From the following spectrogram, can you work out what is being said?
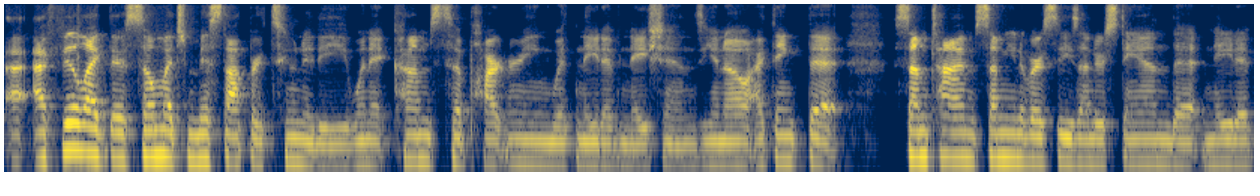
I, I feel like there's so much missed opportunity when it comes to partnering with native nations. You know i think that sometimes some universities understand that native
